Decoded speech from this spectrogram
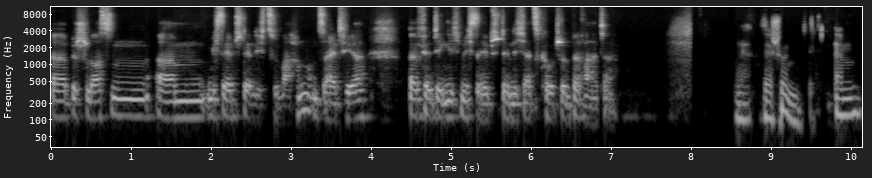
äh, beschlossen, ähm, mich selbstständig zu machen. Und seither äh, verdinge ich mich selbstständig als Coach und Berater. Ja, sehr schön. Ähm,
